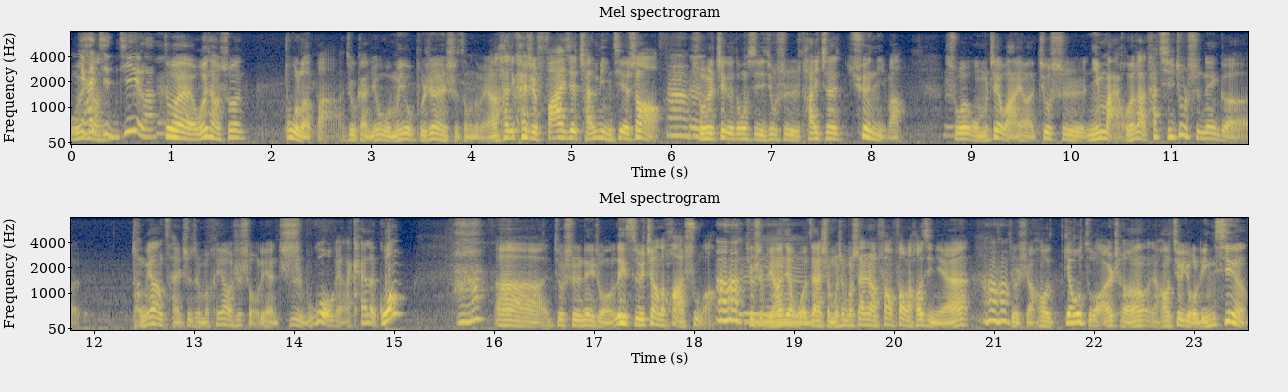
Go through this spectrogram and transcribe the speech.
我你还警惕了？对我想说不了吧，就感觉我们又不认识，怎么怎么样，然后他就开始发一些产品介绍，嗯说是这个东西就是他一直在劝你嘛，说我们这玩意儿就是你买回来，它其实就是那个同样材质什么黑曜石手链，只不过我给它开了光。啊？啊、就是那种类似于这样的话术啊，就是比方讲我在什么什么山上放放了好几年，就是然后雕琢而成，然后就有灵性，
